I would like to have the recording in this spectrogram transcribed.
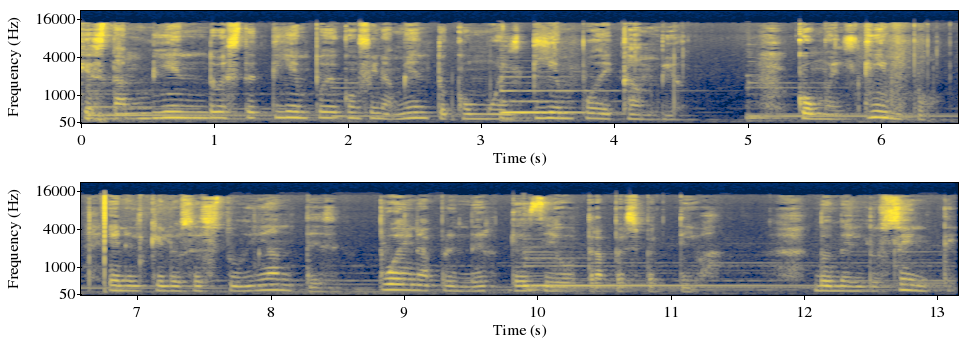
que están viendo este tiempo de confinamiento como el tiempo de cambio, como el tiempo en el que los estudiantes pueden aprender desde otra perspectiva, donde el docente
